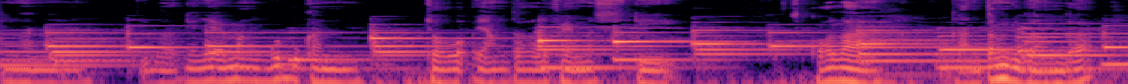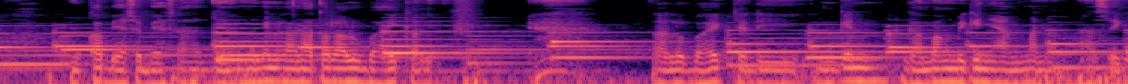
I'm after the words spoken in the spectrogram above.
Dengan ibaratnya ya emang gue bukan cowok yang terlalu famous di sekolah. Ganteng juga enggak. Muka biasa-biasa aja. Mungkin karena terlalu baik kali. Terlalu baik jadi mungkin gampang bikin nyaman. Asik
